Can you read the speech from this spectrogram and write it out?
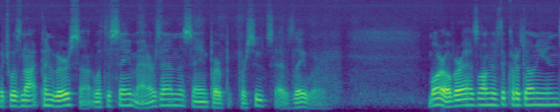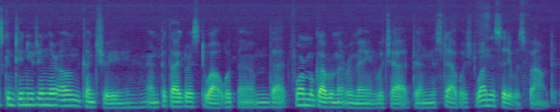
which was not conversant with the same manners and the same pur- pursuits as they were. Moreover, as long as the Crotonians continued in their own country, and Pythagoras dwelt with them, that form of government remained which had been established when the city was founded,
